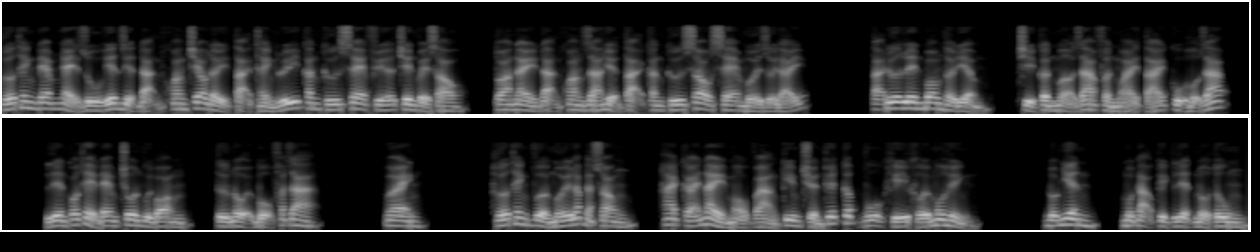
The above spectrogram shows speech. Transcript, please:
Hứa thanh đem nhảy dù yên diệt đạn khoang treo đầy tại thành lũy căn cứ xe phía trên về sau tòa này đạn khoang ra hiện tại căn cứ sau xe mười dưới đáy. Tại đưa lên bom thời điểm, chỉ cần mở ra phần ngoài tái cụ hộ giáp liền có thể đem trôn vùi bom từ nội bộ phát ra. Vê anh, hứa thanh vừa mới lắp đặt xong, hai cái này màu vàng kim truyền thuyết cấp vũ khí khối mô hình. Đột nhiên, một đạo kịch liệt nổ tung,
